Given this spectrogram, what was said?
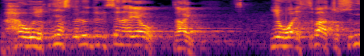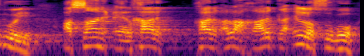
Waxaa weye qiyaas baa loo daliisanayaa y iyo waa ibaatu sugid weeye. Asaanic ee aaliq aaliq allaha khaaliqa ah in la sugo.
